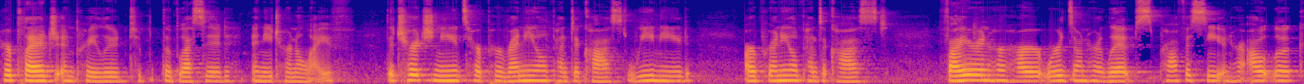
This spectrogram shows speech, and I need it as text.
her pledge and prelude to the blessed and eternal life. The church needs her perennial Pentecost. We need our perennial Pentecost. Fire in her heart, words on her lips, prophecy in her outlook,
